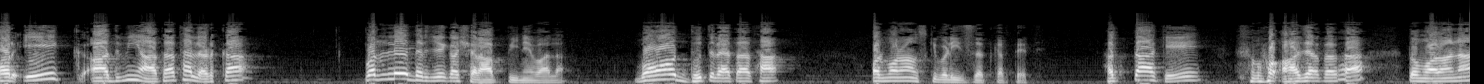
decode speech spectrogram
اور ایک آدمی آتا تھا لڑکا، پرلے درجے کا شراب پینے والا۔ بہت دھت رہتا تھا، اور مولانا اس کی بڑی عزت کرتے تھے۔ حتیٰ کہ وہ آ جاتا تھا تو مولانا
